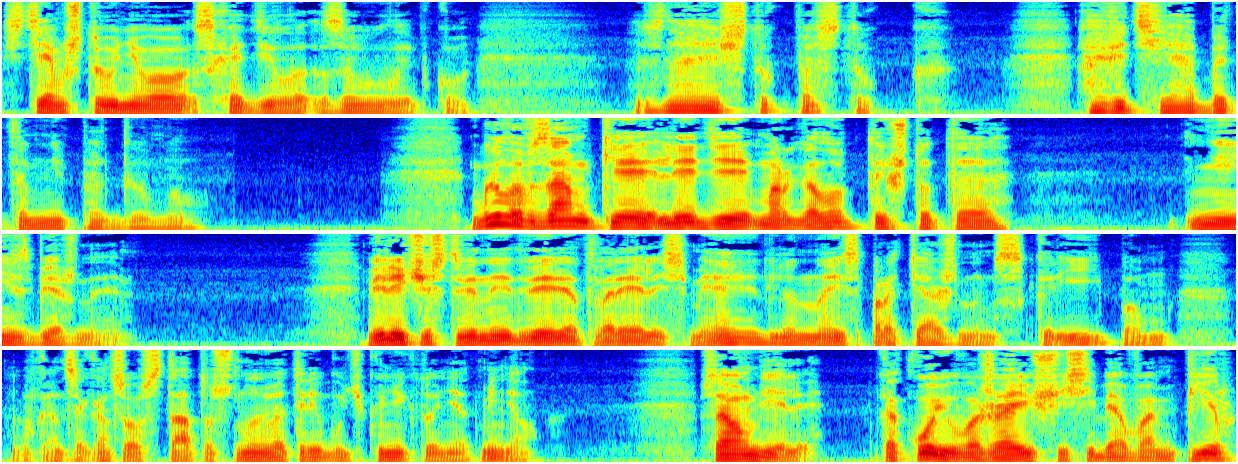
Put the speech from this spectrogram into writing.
с тем, что у него сходило за улыбку. — Знаешь, стук по стук, а ведь я об этом не подумал. Было в замке леди Маргалотты что-то неизбежное. Величественные двери отворялись медленно и с протяжным скрипом. В конце концов, статусную атрибутику никто не отменял. В самом деле, какой уважающий себя вампир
